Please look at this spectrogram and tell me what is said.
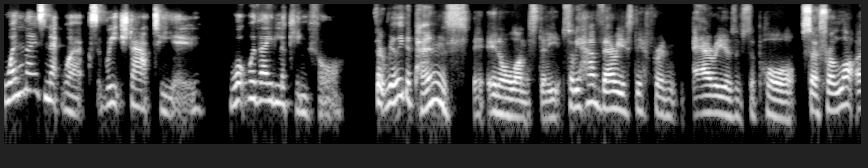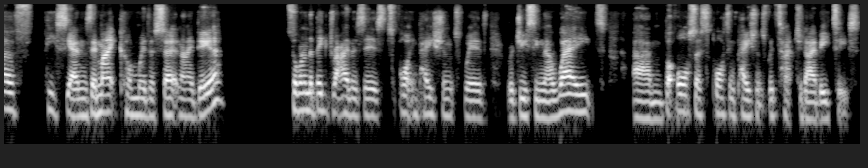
when those networks reached out to you, what were they looking for? So it really depends, in all honesty. So we have various different areas of support. So for a lot of PCNs, they might come with a certain idea. So one of the big drivers is supporting patients with reducing their weight um, but also supporting patients with type 2 diabetes.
